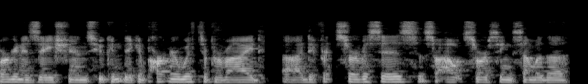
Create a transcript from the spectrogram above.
organizations who can they can partner with to provide uh, different services, so outsourcing some of the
